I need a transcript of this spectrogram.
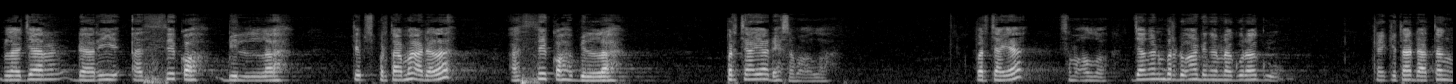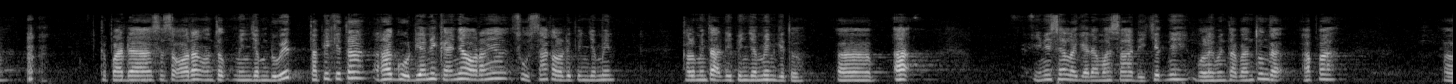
belajar dari athiqah billah. Tips pertama adalah athiqah billah Percaya deh sama Allah. Percaya sama Allah. Jangan berdoa dengan ragu-ragu. Kayak kita datang kepada seseorang untuk minjem duit, tapi kita ragu. Dia nih kayaknya orangnya susah kalau dipinjemin. Kalau minta dipinjemin gitu. E, ah, ini saya lagi ada masalah dikit nih, boleh minta bantu nggak? Apa? E,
